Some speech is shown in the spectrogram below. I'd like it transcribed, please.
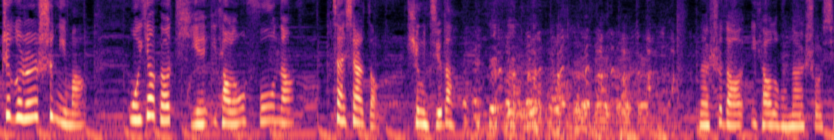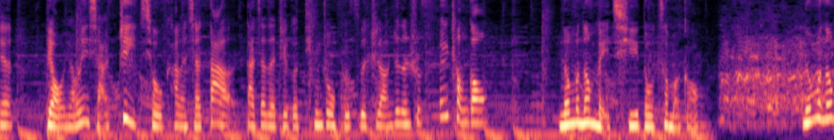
这个人是你吗？我要不要体验一条龙服务呢？在线等，挺急的。”那说到一条龙呢，首先表扬一下这一期我看了一下大大家的这个听众回复的质量真的是非常高，能不能每期都这么高？能不能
